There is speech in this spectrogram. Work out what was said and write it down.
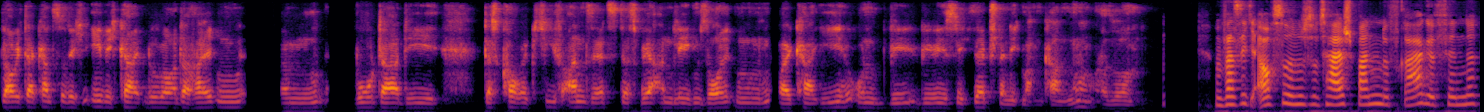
glaube ich, da kannst du dich Ewigkeiten drüber unterhalten, ähm, wo da die, das Korrektiv ansetzt, das wir anlegen sollten bei KI und wie, wie es sich selbstständig machen kann. Ne? Also. Und was ich auch so eine total spannende Frage finde,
